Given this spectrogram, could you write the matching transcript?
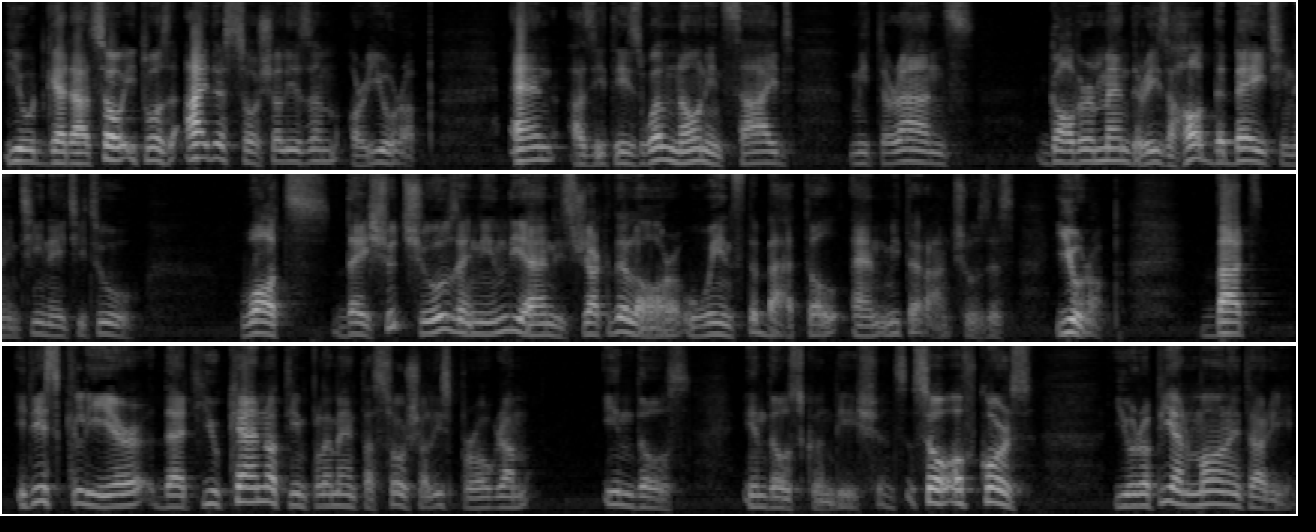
you would get out. So it was either socialism or Europe. And as it is well known inside Mitterrand's government, there is a hot debate in 1982 what they should choose, and in the end, it's Jacques Delors who wins the battle, and Mitterrand chooses Europe. But it is clear that you cannot implement a socialist program in those, in those conditions. So, of course, European monetary,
